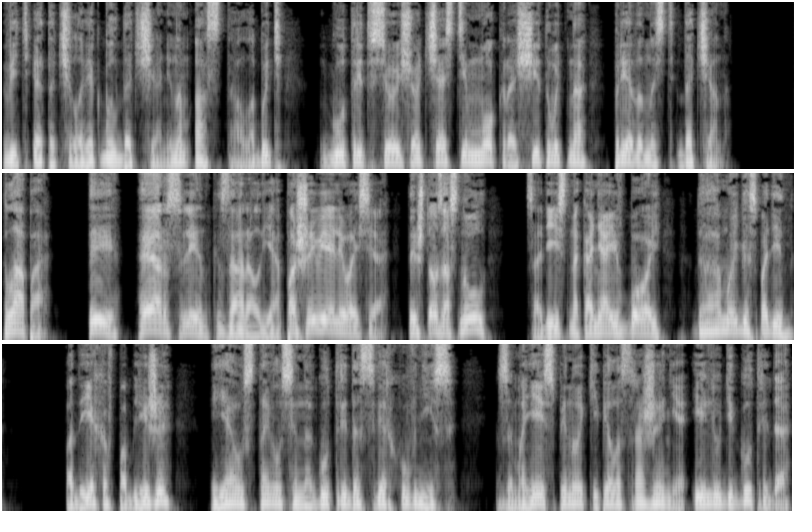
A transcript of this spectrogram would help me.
ведь этот человек был датчанином, а стало быть, Гутрид все еще отчасти мог рассчитывать на преданность датчан. «Клапа, ты, Эрслинг!» — заорал я. «Пошевеливайся! Ты что, заснул? Садись на коня и в бой!» «Да, мой господин!» Подъехав поближе, я уставился на Гутрида сверху вниз. За моей спиной кипело сражение, и люди Гутрида,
